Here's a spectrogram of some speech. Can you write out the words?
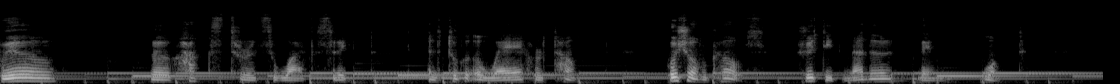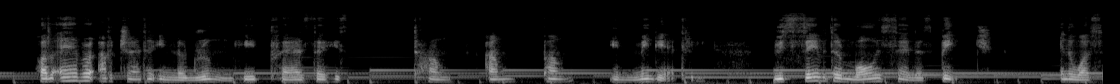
where the huckster's wife slept, and took away her tongue, which of course she did not then want. Whatever object in the room he placed his tongue upon immediately, received moistened speech, and was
